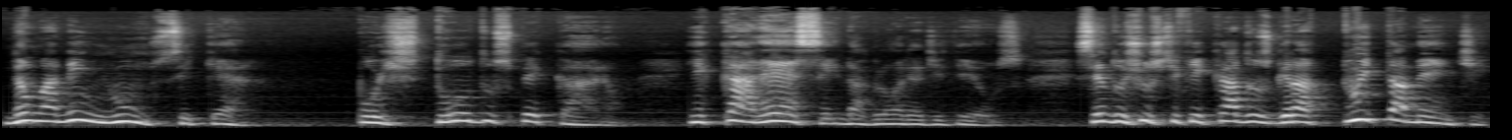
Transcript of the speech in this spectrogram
Não há nenhum sequer, pois todos pecaram e carecem da glória de Deus, sendo justificados gratuitamente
